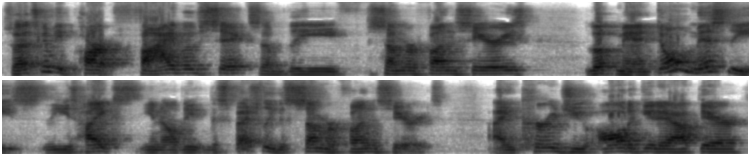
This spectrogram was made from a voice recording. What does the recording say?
So that's going to be part five of six of the Summer Fun series look, man, don't miss these these hikes. You know, the, especially the summer fun series. I encourage you all to get out there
